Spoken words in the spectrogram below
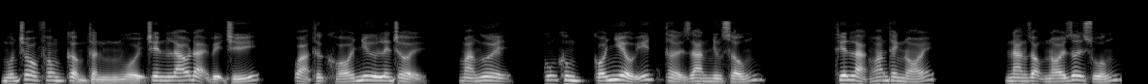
muốn cho phong cẩm thần ngồi trên lão đại vị trí, quả thực khó như lên trời, mà ngươi, cũng không có nhiều ít thời gian nhưng sống. Thiên lạc hoan thanh nói, nàng giọng nói rơi xuống,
